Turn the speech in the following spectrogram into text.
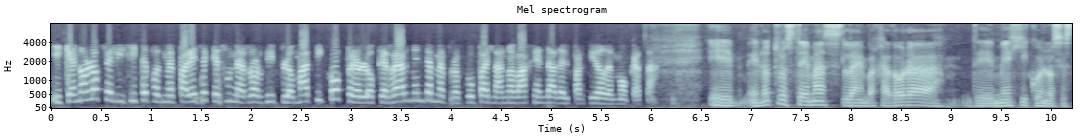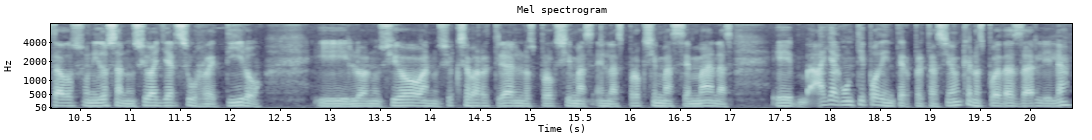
y que no lo felicite pues me parece que es un error diplomático pero lo que realmente me preocupa es la nueva agenda del Partido Demócrata en otros temas la embajadora de México en los Estados Unidos anunció ayer su retiro y lo anunció, anunció que se va a retirar en los próximas, en las próximas semanas. Eh, ¿Hay algún tipo de interpretación que nos puedas dar, Lila?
